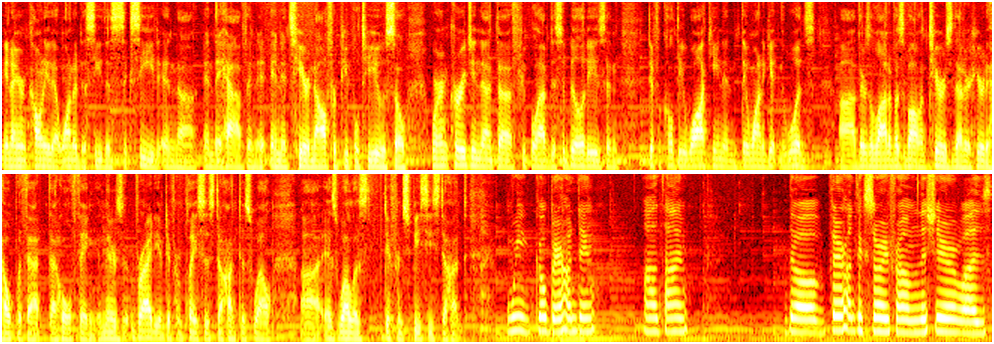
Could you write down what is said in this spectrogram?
in Iron County that wanted to see this succeed, and, uh, and they have, and, it, and it's here now for people to use. So we're encouraging that uh, if people have disabilities and difficulty walking and they want to get in the woods, uh, there's a lot of us volunteers that are here to help with that, that whole thing. And there's a variety of different places to hunt as well, uh, as well as different species to hunt. We go bear hunting all the time. The bear hunting story from this year was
